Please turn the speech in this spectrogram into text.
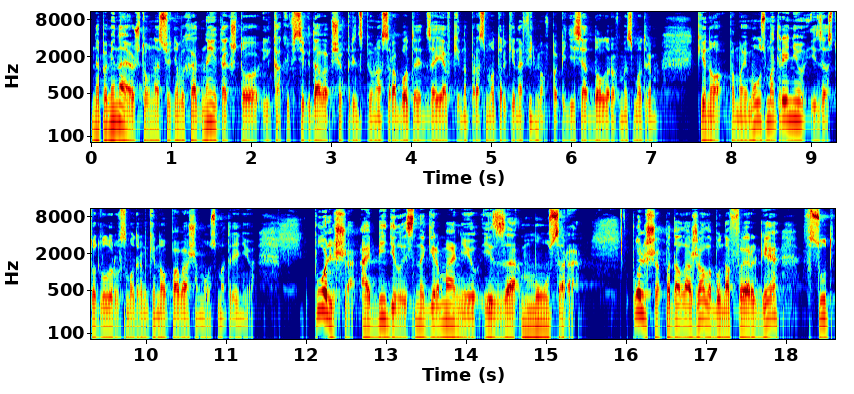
Напоминаю, что у нас сегодня выходные, так что, и как и всегда, вообще, в принципе, у нас работает заявки на просмотр кинофильмов. По 50 долларов мы смотрим кино по моему усмотрению, и за 100 долларов смотрим кино по вашему усмотрению. Польша обиделась на Германию из-за мусора. Польша подала жалобу на ФРГ в суд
